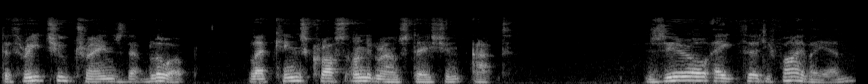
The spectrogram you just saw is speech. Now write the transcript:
The three tube trains that blew up left King's Cross Underground station at 08.35 am,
